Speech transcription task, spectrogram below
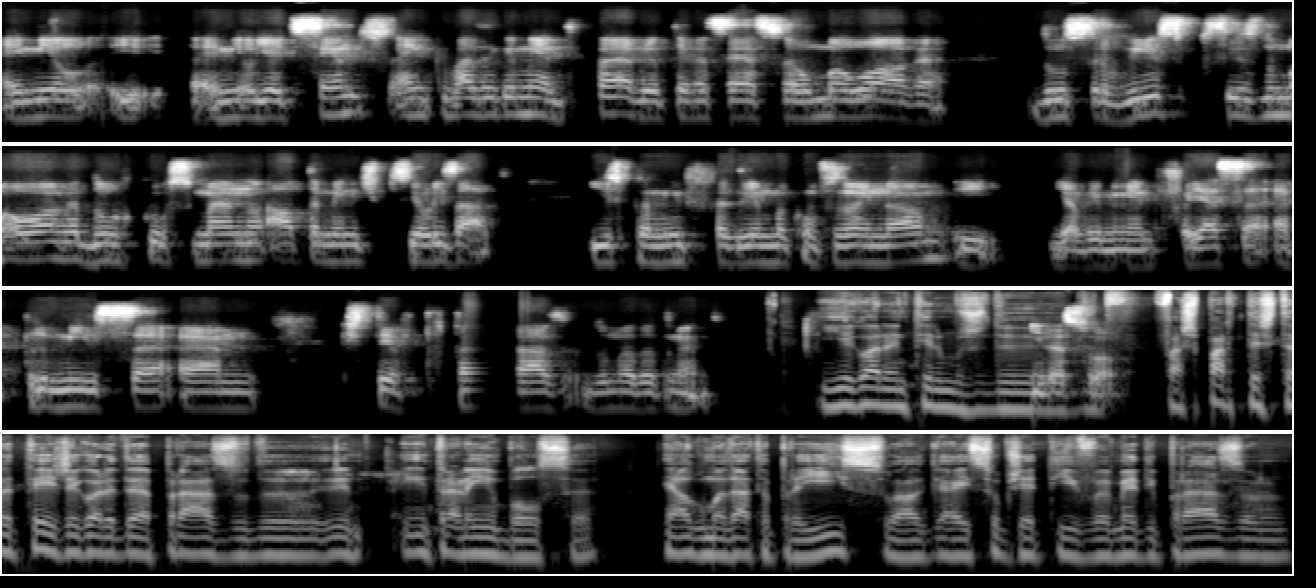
em, mil, em 1800, em que basicamente para eu ter acesso a uma hora de um serviço, preciso de uma hora de um recurso humano altamente especializado. Isso para mim fazia uma confusão enorme e, e obviamente foi essa a premissa um, que esteve por trás do meu doutoramento. E agora em termos de, faz parte da estratégia agora de a prazo de entrarem em bolsa? Tem alguma data para isso? Há esse objetivo a médio prazo?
